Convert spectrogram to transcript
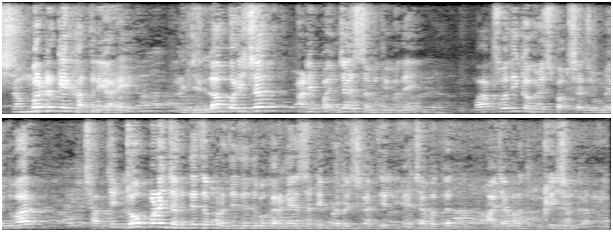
शंभर टक्के खात्री आहे. आणि जिल्हा परिषद आणि पंचायत समितीमध्ये मार्क्सवादी कम्युनिस्ट पक्षाचे उमेदवार छाती ठोकपणे जनतेचं प्रतिनिधित्व करण्यासाठी प्रवेश करतील याच्याबद्दल माझ्या मनात कुठलीही शंका नाही.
